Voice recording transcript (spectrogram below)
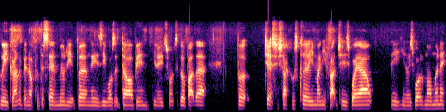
Lee Grant had been offered the same money at Burnley as he was at Derby, and you know he just wants to go back there. But Jason Shackell's clearly manufactured his way out. He, you know, he's wanted more money.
